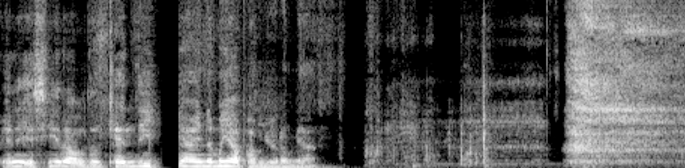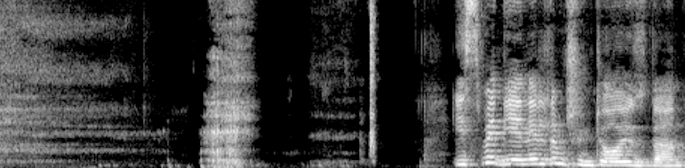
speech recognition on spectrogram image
Beni esir aldı. Kendi yayınımı yapamıyorum ya. İsmet yenildim çünkü o yüzden.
